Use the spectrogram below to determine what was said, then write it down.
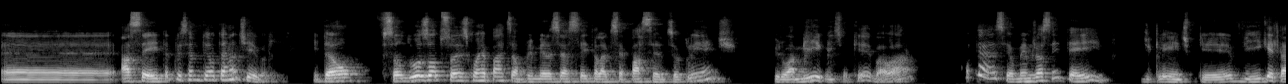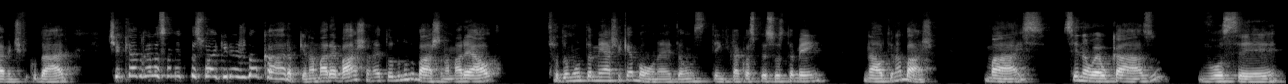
é, aceita porque você não tem alternativa. Então, são duas opções com repartição. Primeiro, você aceita lá que você é parceiro do seu cliente, virou amigo, não sei o quê, blá, blá. Acontece, eu mesmo já aceitei de cliente, porque vi que ele estava em dificuldade. Tinha criado um relacionamento pessoal e queria ajudar o cara, porque na maré baixa, né, todo mundo baixa. Na maré alta, todo mundo também acha que é bom, né? Então, você tem que estar com as pessoas também na alta e na baixa. Mas, se não é o caso, você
